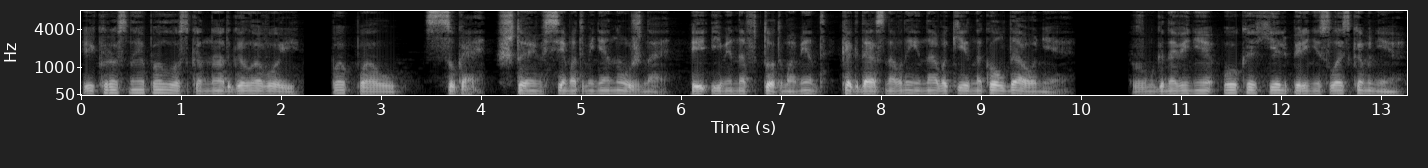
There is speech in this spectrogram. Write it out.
и красная полоска над головой. Попал. Сука, что им всем от меня нужно? И именно в тот момент, когда основные навыки на колдауне. В мгновение ока Хель перенеслась ко мне,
